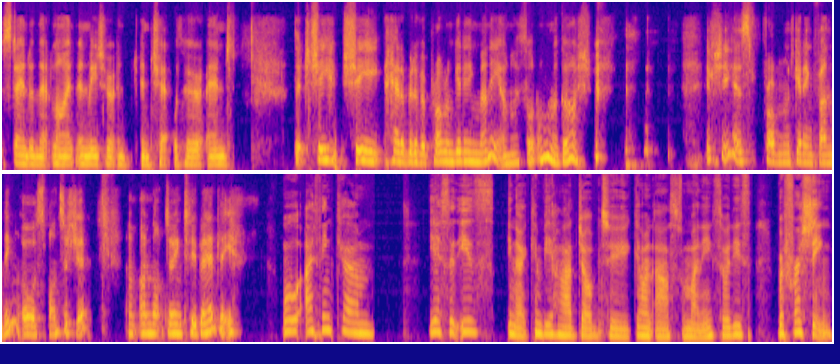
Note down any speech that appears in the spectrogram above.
stand in that line and meet her and, and chat with her. And that she she had a bit of a problem getting money. And I thought, oh my gosh. if she has problems getting funding or sponsorship, um, I'm not doing too badly. Well, I think um, yes, it is, you know, it can be a hard job to go and ask for money. So it is refreshing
